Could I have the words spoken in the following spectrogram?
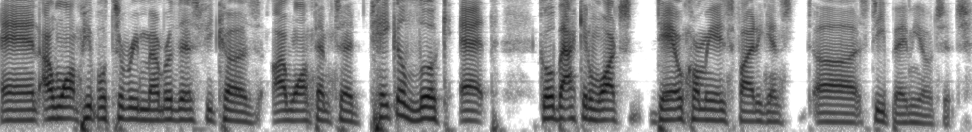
and I want people to remember this because I want them to take a look at, go back and watch Daniel Cormier's fight against uh, Stipe Miocic.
